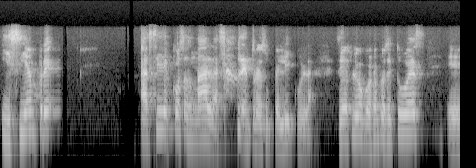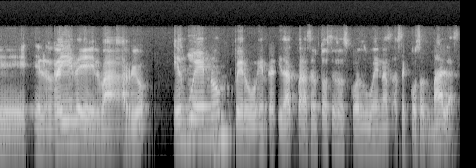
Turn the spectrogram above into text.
y siempre hacía cosas malas dentro de su película. Si me explico, por ejemplo, si tú ves eh, El Rey del Barrio, es bueno, pero en realidad para hacer todas esas cosas buenas hace cosas malas.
